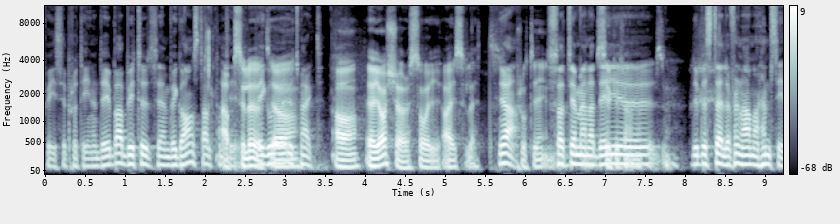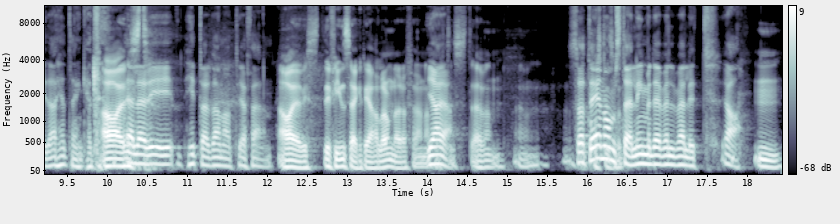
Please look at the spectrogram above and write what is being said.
få i sig proteiner. Det är bara att byta ut till en veganskt alternativ. Absolut, Det går ja. utmärkt. Ja, ja, jag kör soy isolate Ja, protein. Så att jag menar, det är ju, 500%. du beställer från en annan hemsida helt enkelt. Ja. Eller i, hittar ett annat i affären. Ja, ja, visst. Det finns säkert i alla de där affärerna Ja, ja. faktiskt. Även, även, Så att det är en omställning, men det är väl väldigt, ja. Mm.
